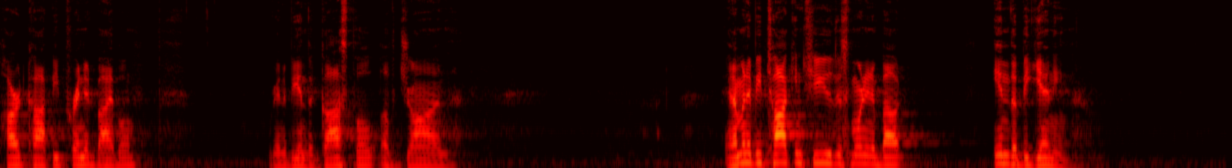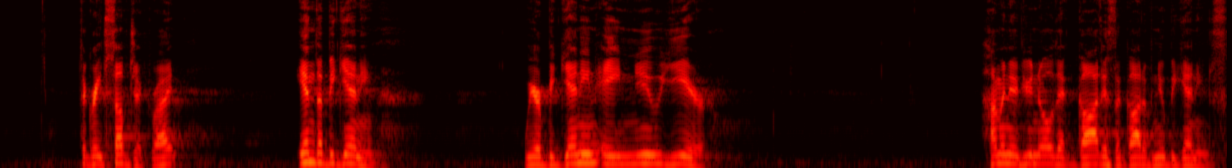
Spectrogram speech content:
hard copy printed Bible. We're going to be in the Gospel of John. And I'm going to be talking to you this morning about in the beginning. It's a great subject, right? In the beginning. We are beginning a new year. How many of you know that God is the God of new beginnings?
